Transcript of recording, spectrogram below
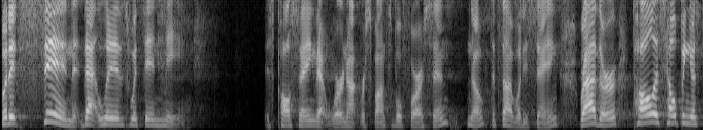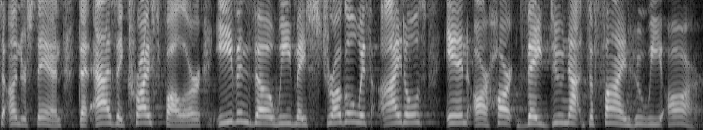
but it's sin that lives within me. Is Paul saying that we're not responsible for our sin? No, that's not what he's saying. Rather, Paul is helping us to understand that as a Christ follower, even though we may struggle with idols in our heart, they do not define who we are.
